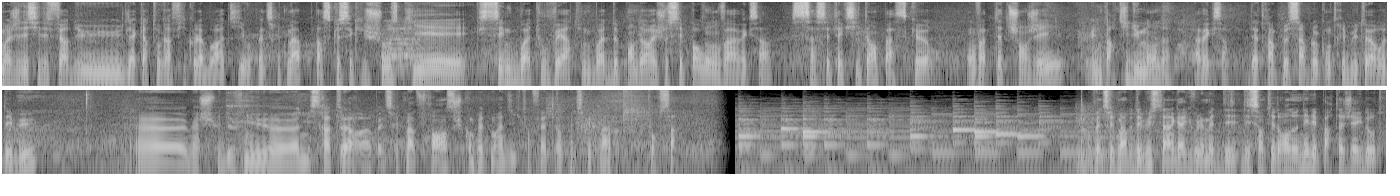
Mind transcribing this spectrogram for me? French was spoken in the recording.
Moi j'ai décidé de faire de la cartographie collaborative OpenStreetMap parce que c'est quelque chose qui est... C'est une boîte ouverte, une boîte de Pandore et je ne sais pas où on va avec ça. Ça c'est excitant parce que on va peut-être changer une partie du monde avec ça. D'être un peu simple contributeur au début, euh, ben, je suis devenu euh, administrateur à OpenStreetMap France. Je suis complètement addict en fait à OpenStreetMap pour ça. OpenStreetMap au début c'était un gars qui voulait mettre des, des sentiers de randonnée et les partager avec d'autres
